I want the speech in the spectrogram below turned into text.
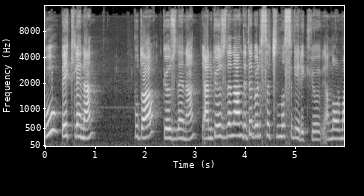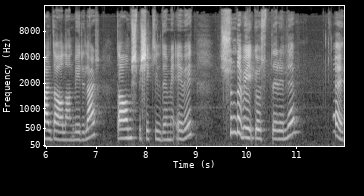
Bu beklenen, bu da gözlenen. Yani gözlenen de de böyle saçılması gerekiyor. Yani normal dağılan veriler dağılmış bir şekilde mi? Evet. Şunu da bir gösterelim. Evet.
